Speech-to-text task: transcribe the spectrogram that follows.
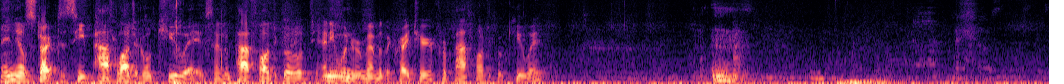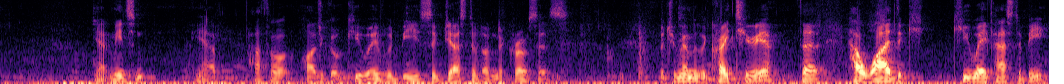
and you'll start to see pathological Q waves. And a pathological, anyone remember the criteria for pathological Q wave? yeah, it means, yeah, pathological Q wave would be suggestive of necrosis. But you remember the criteria, the how wide the Q- Q wave has to be?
